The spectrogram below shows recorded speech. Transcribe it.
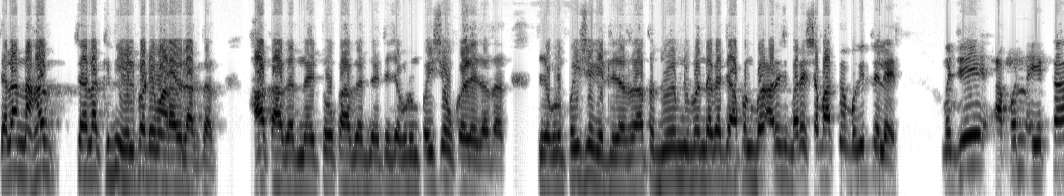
त्याला नाहक त्याला किती हेलपाटे मारावे लागतात? हा कागद नाही तो कागद नाही त्याच्याकडून पैसे उकळले जातात त्याच्याकडून पैसे घेतले जातात. आता दुय्यम निबंधकाचे आपण बऱ्याचशा बातम्या बघितलेल्या आहेत. म्हणजे आपण एका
